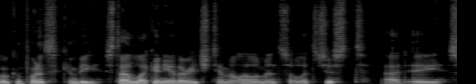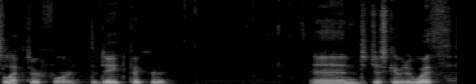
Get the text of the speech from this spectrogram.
Web components can be styled like any other HTML element, so let's just add a selector for the date picker and just give it a width.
